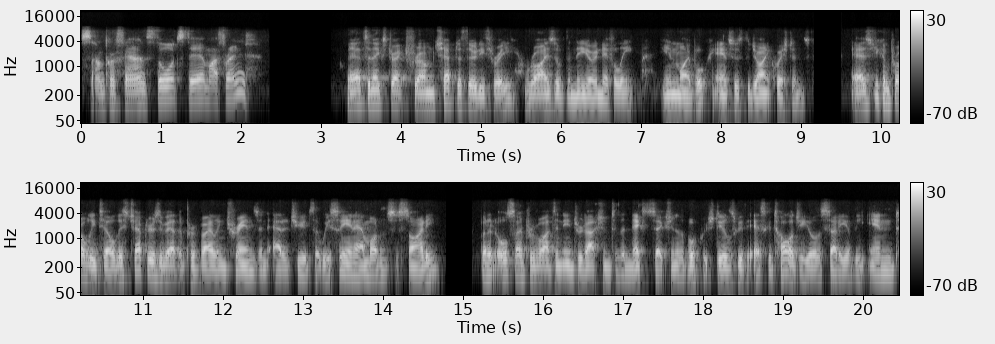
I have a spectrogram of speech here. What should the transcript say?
Some profound thoughts there, my friend. That's an extract from chapter 33, Rise of the Neo Nephilim, in my book, Answers to Giant Questions. As you can probably tell, this chapter is about the prevailing trends and attitudes that we see in our modern society, but it also provides an introduction to the next section of the book, which deals with eschatology or the study of the end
